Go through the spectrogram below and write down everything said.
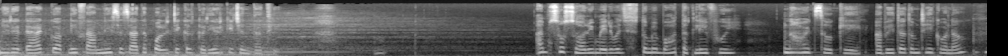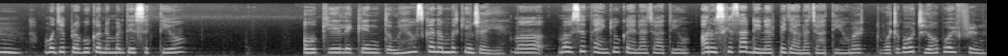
मेरे डैड को अपनी फैमिली से ज़्यादा पॉलिटिकल करियर की चिंता थी। आई एम सो सॉरी मेरी वजह से तुम्हें बहुत तकलीफ़ हुई। नो इट्स ओके अभी तो तुम ठीक हो ना? मुझे प्रभु का नंबर दे सकती हो? ओके लेकिन तुम्हें उसका नंबर क्यों चाहिए? मैं मैं उसे थैंक यू कहना चाहती हूँ और उसके साथ डिनर पे जाना चाहती हूँ। But what about your boyfriend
